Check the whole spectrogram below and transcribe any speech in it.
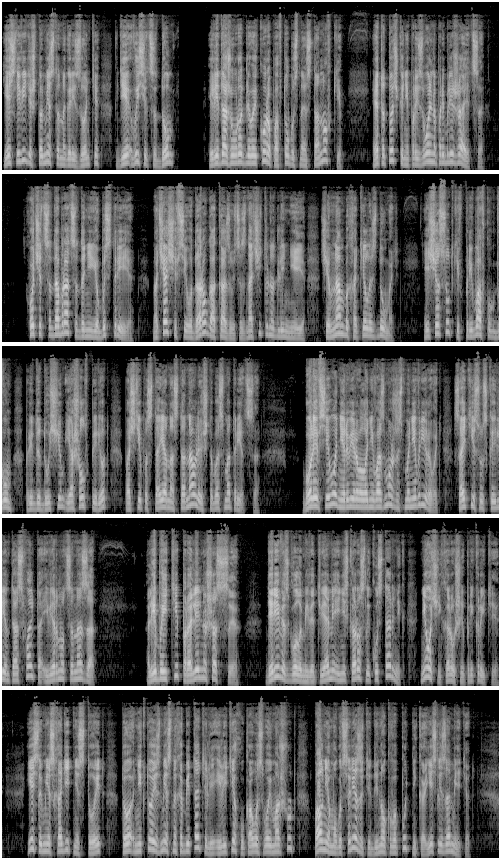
Если видишь то место на горизонте, где высится дом или даже уродливый короб автобусной остановки, эта точка непроизвольно приближается. Хочется добраться до нее быстрее – но чаще всего дорога оказывается значительно длиннее, чем нам бы хотелось думать. Еще сутки в прибавку к двум предыдущим я шел вперед, почти постоянно останавливаясь, чтобы осмотреться. Более всего нервировала невозможность маневрировать, сойти с узкой ленты асфальта и вернуться назад. Либо идти параллельно шоссе. Деревья с голыми ветвями и низкорослый кустарник – не очень хорошее прикрытие. Если мне сходить не стоит – то никто из местных обитателей или тех, у кого свой маршрут, вполне могут срезать одинокого путника, если заметят.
